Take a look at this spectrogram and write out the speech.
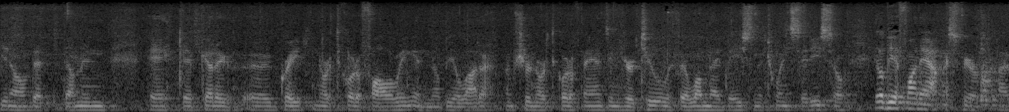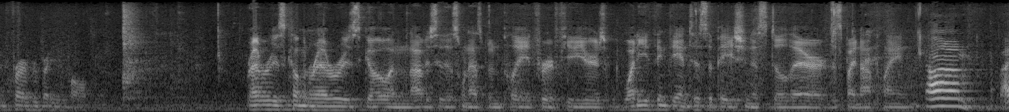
you know that I mean. Hey, they've got a, a great North Dakota following, and there'll be a lot of, I'm sure, North Dakota fans in here too, with the alumni base in the Twin Cities. So it'll be a fun atmosphere um, for everybody involved. Rivalries come and rivalries go, and obviously this one has been played for a few years. Why do you think the anticipation is still there despite not playing? Um, I,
